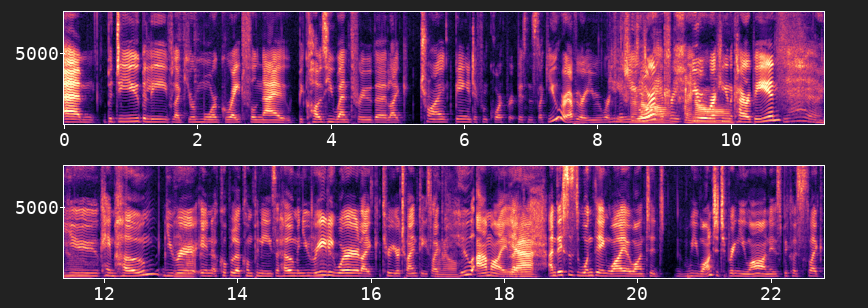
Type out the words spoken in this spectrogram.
Um, but do you believe like you're more grateful now because you went through the like trying being in different corporate business? Like you were everywhere. You were working in New York. You were working in the Caribbean. Yeah. You came home. You were in a couple of companies at home, and you really were like through your twenties, like who am I? Like, Yeah. And this is the one thing why I wanted, we wanted to bring you on, is because like,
